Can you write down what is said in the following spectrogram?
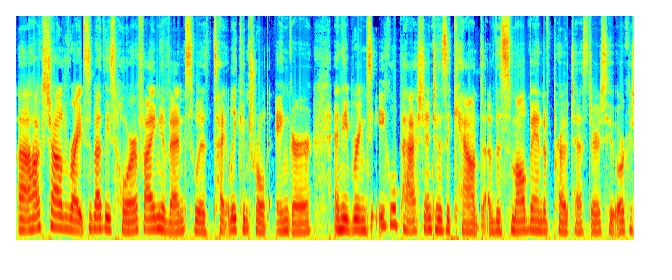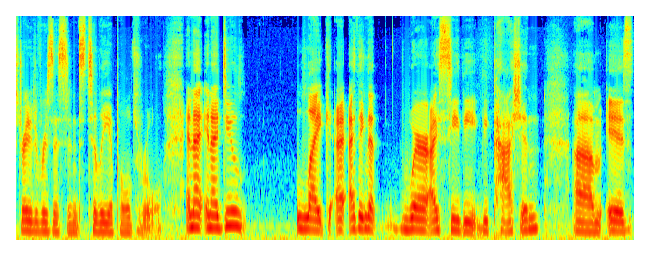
Uh, Hochschild writes about these horrifying events with tightly controlled anger, and he brings equal passion to his account of the small band of protesters who orchestrated resistance to Leopold's rule. And I and I do like I, I think that where I see the the passion um, is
